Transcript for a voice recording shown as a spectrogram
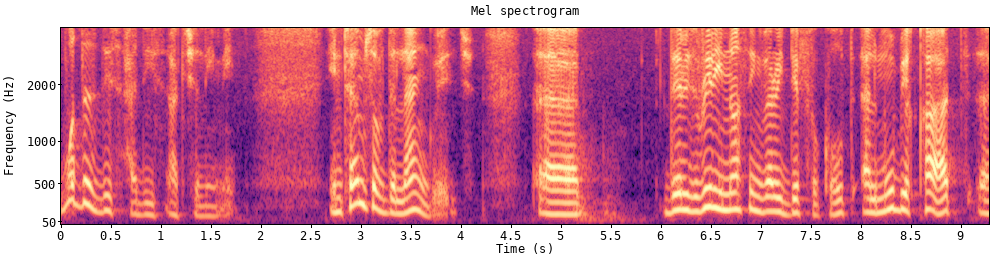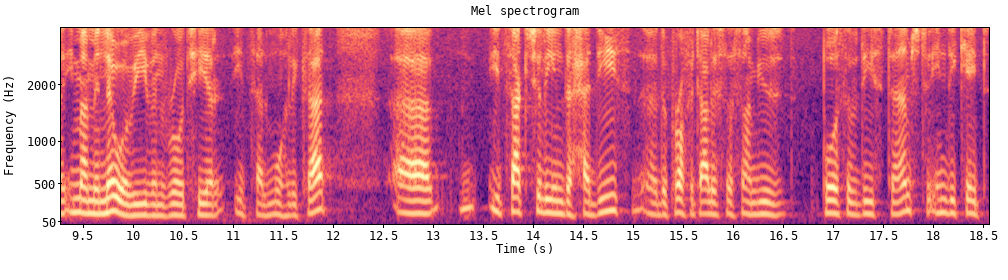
What does this hadith actually mean? In terms of the language, uh, there is really nothing very difficult. Al Mubiqat, uh, Imam Nawawi even wrote here, it's Al Muhlikat. Uh, it's actually in the hadith, uh, the Prophet ﷺ used both of these terms to indicate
